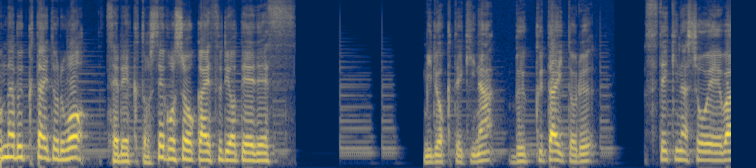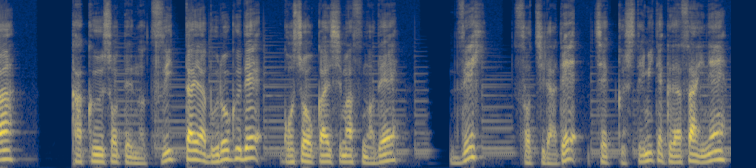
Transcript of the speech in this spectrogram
んなブックタイトルをセレクトしてご紹介する予定です。魅力的なブックタイトル素敵な書影は架空書店のツイッターやブログでご紹介しますのでぜひそちらでチェックしてみてくださいね。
